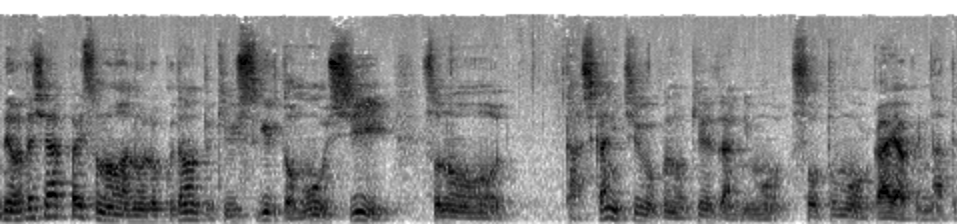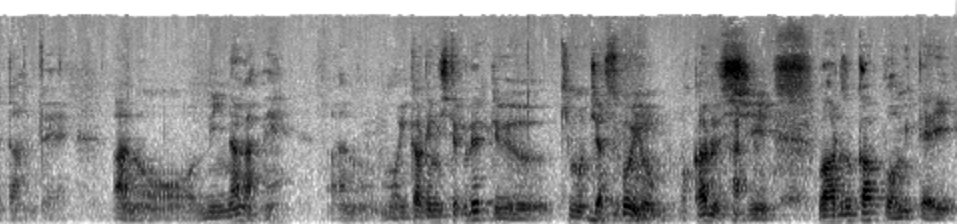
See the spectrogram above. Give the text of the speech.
で私はやっぱりそのあのロックダウンって厳しすぎると思うしその確かに中国の経済にも相当もう害悪になってたんであのみんながねあのもういい加減にしてくれっていう気持ちはすごいよ分かるし、ワールドカップを見て一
